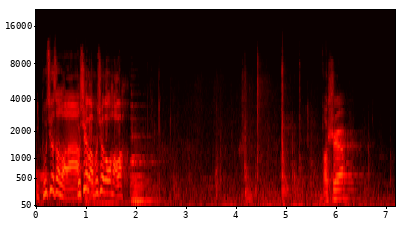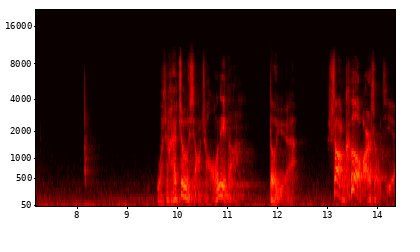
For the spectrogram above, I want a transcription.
你不去厕所了？不去了，不去了，我好了。老师，我这还正想找你呢，邓宇，上课玩手机。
